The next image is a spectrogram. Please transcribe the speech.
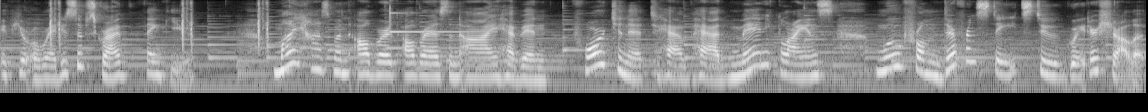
If you're already subscribed, thank you. My husband Albert Alvarez and I have been fortunate to have had many clients move from different states to Greater Charlotte,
